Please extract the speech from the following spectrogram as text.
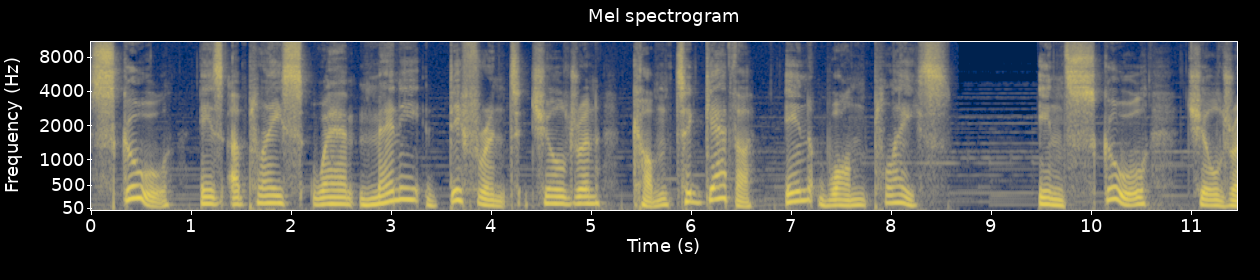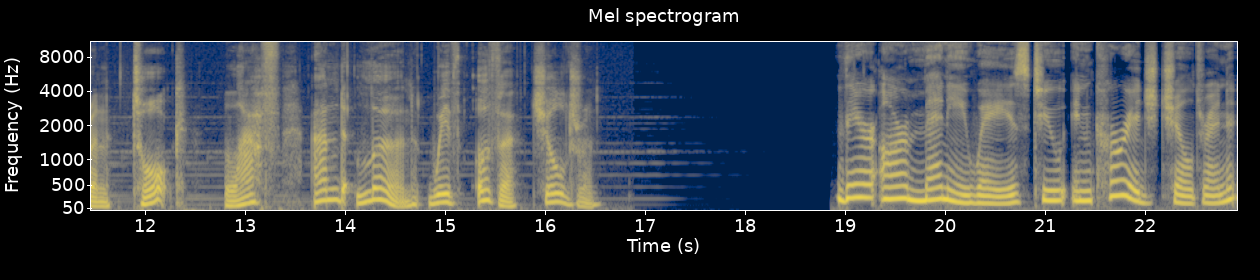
School is a place where many different children come together in one place. In school, children talk, laugh, and learn with other children. There are many ways to encourage children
